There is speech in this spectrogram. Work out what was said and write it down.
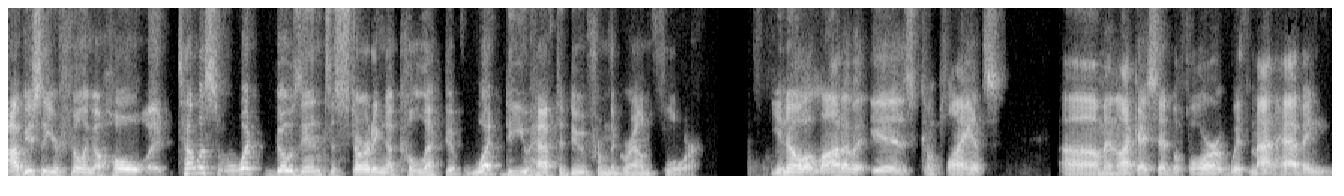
obviously you're filling a hole. Tell us what goes into starting a collective. What do you have to do from the ground floor? You know, a lot of it is compliance. Um, and like I said before, with Matt having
